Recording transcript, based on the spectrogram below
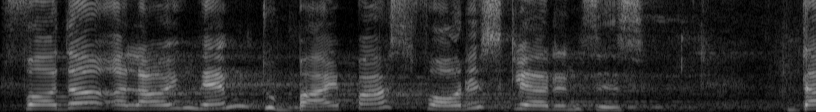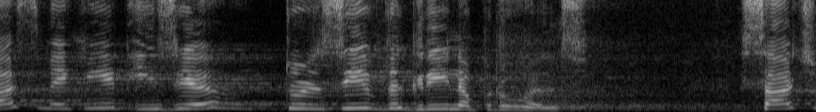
further allowing them to bypass forest clearances, thus making it easier to receive the green approvals. Such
